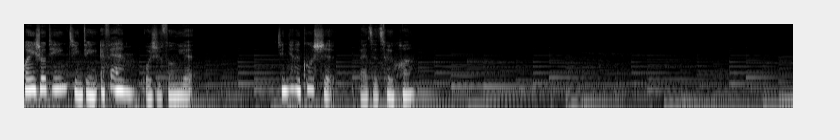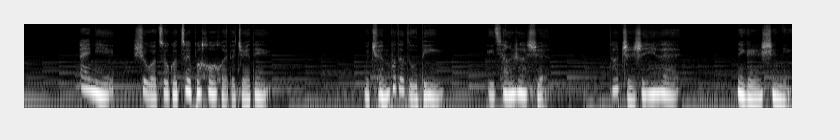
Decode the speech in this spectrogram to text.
欢迎收听蜻蜓 FM，我是风月。今天的故事来自翠花。爱你是我做过最不后悔的决定。我全部的笃定，一腔热血，都只是因为那个人是你。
